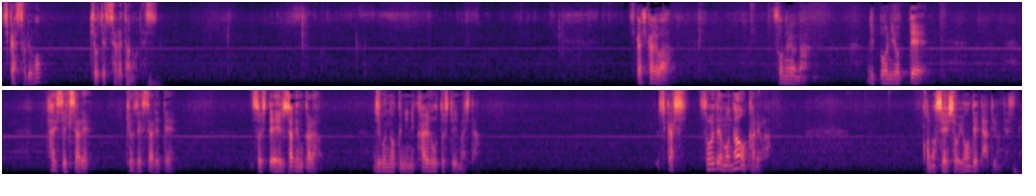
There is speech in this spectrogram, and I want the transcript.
う。しかしそれを拒絶されたのです。しかし彼はそのような立法によって排斥され拒絶されてそしてエルサレムから自分の国に帰ろうとしていました。しかしそれでもなお彼はこの聖書を読んでいたというんですね。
